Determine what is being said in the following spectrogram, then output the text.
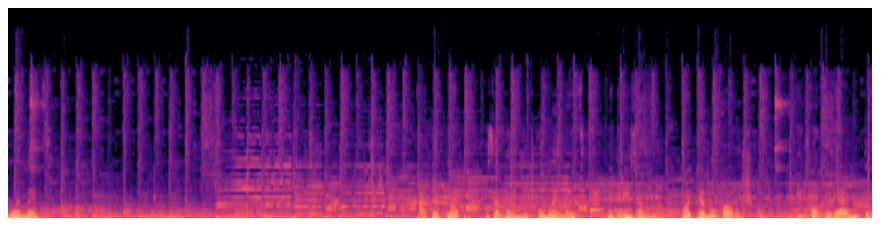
млинець. А тепер загорніть у млинець відрізану ватняну паличку. І погляньте,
